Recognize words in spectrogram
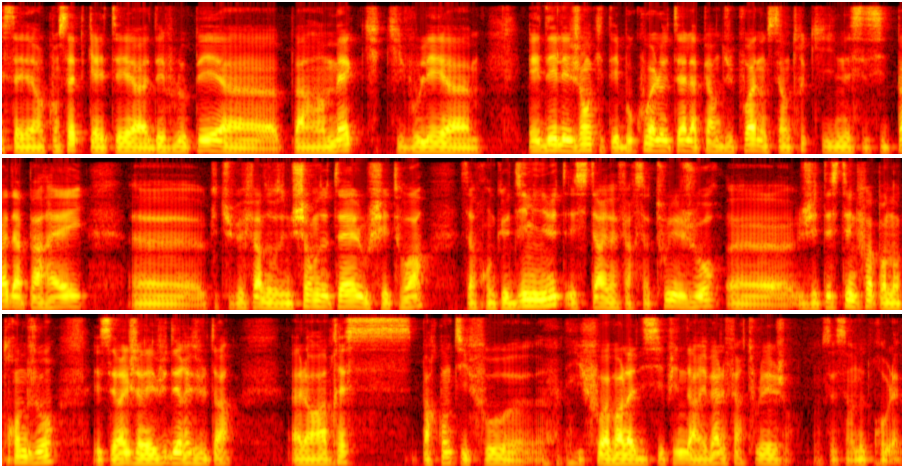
c'est un concept qui a été développé par un mec qui voulait aider les gens qui étaient beaucoup à l'hôtel à perdre du poids. Donc c'est un truc qui nécessite pas d'appareil, euh, que tu peux faire dans une chambre d'hôtel ou chez toi. Ça prend que 10 minutes et si tu arrives à faire ça tous les jours, euh, j'ai testé une fois pendant 30 jours et c'est vrai que j'avais vu des résultats. Alors après, par contre, il faut, euh, il faut avoir la discipline d'arriver à le faire tous les jours. Donc ça, c'est un autre problème.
